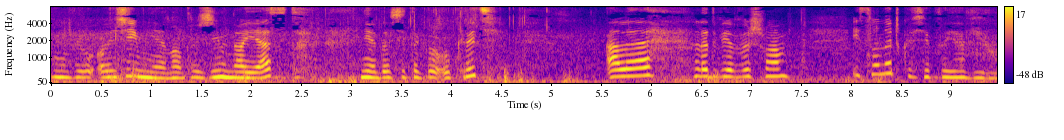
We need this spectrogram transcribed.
mówił o zimnie. No to zimno jest, nie da się tego ukryć, ale ledwie wyszłam i słoneczko się pojawiło.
